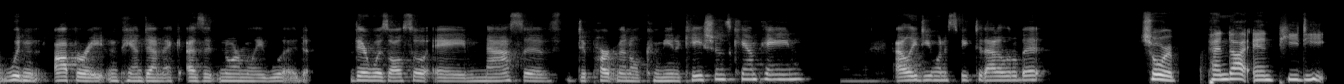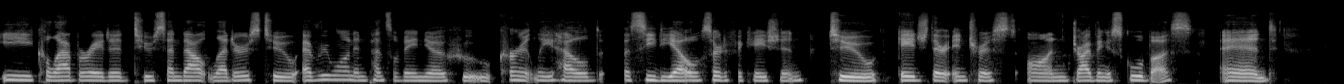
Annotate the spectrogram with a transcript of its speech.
wouldn't operate in pandemic as it normally would. There was also a massive departmental communications campaign. Allie, do you want to speak to that a little bit? Sure. PennDOT and PDE collaborated to send out letters to everyone in Pennsylvania who currently held a CDL certification to gauge their interest on driving a school bus and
